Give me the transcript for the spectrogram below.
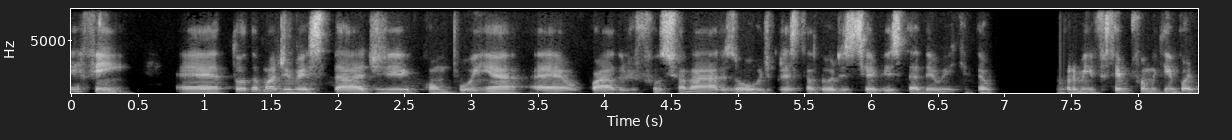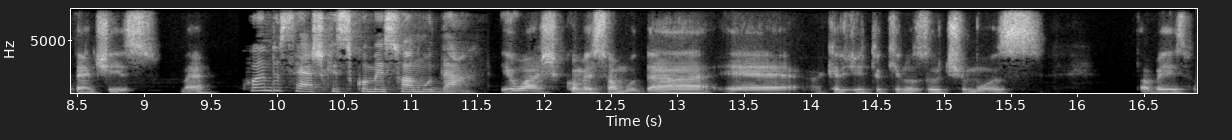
enfim, é, toda uma diversidade compunha é, o quadro de funcionários ou de prestadores de serviço da The Week. Então, para mim sempre foi muito importante isso, né? Quando você acha que isso começou a mudar? Eu acho que começou a mudar, é, acredito que nos últimos, talvez,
